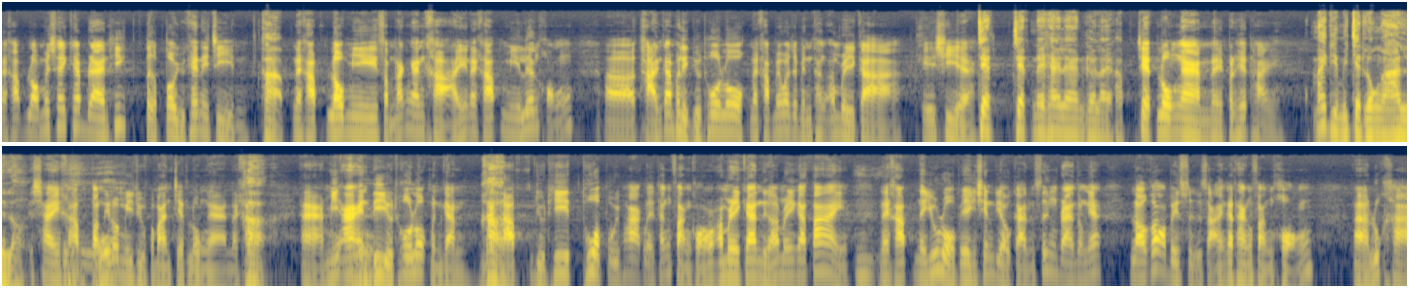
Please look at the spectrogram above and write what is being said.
นะครับเราไม่ใช่แค่แบรนด์ที่เติบโตอยู่แค่ในจีนครับนะครับเรามีสำนักงานขายนะครับมีเรื่องของเออฐานการผลิตอยู่ทั่วโลกนะครับไม่ว่าจะเป็นทั้งอเมริกาเอเชียเจ็ดเจ็ดในไทยแลนด์คืออะไรครับเจ็ดโรงงานในประเทศไทย ไม่ดีมีเจ็ดโรงงานเลยเหรอ ใช่ครับโอ้โหตอนนี้เรามีอยู่ประมาณ 7 โรงงานนะครับครับอ่ามี R&D อยู่ทั่วโลกเหมือนกันครับนะครับอยู่ที่ทั่วภูมิภาคเลยทั้งฝั่งของอเมริกาเหนืออเมริกาใต้อืมนะครับในยุโรปเองเช่นเดียวกัน ซึ่งแบรนด์ตรงเนี้ยเราก็เอาไปสื่อสารกับทางฝั่งของอ่า ลูกค้า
